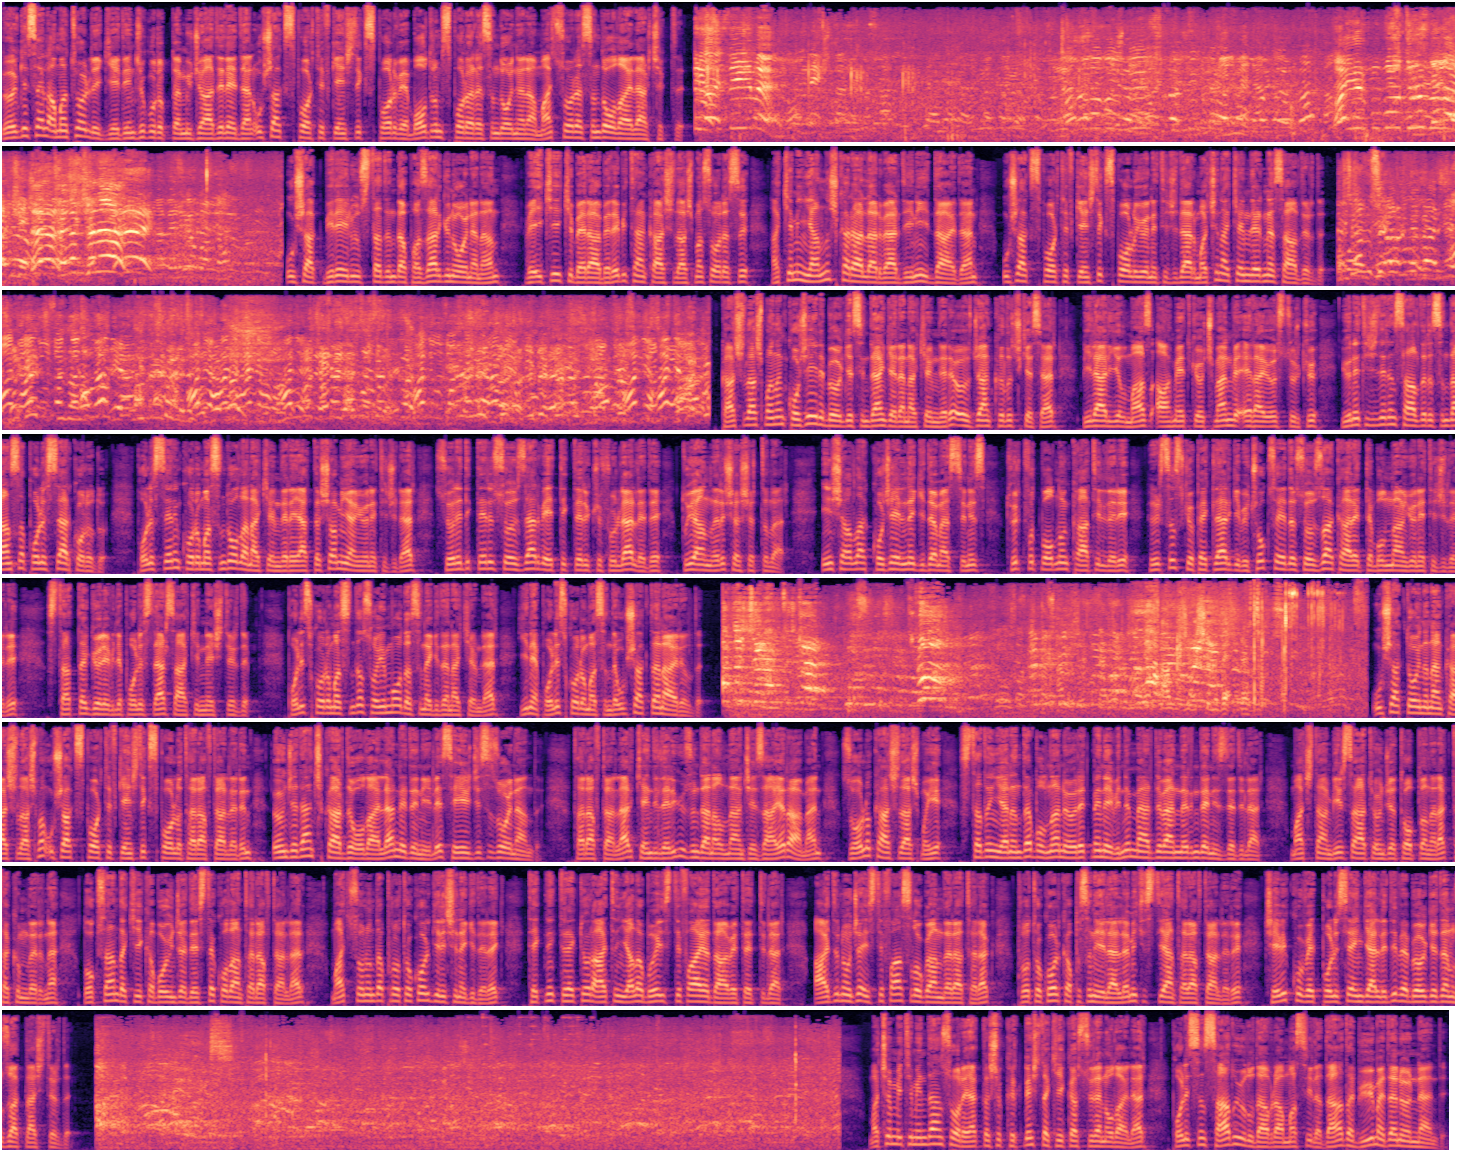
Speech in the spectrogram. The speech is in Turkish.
Bölgesel Amatör Lig 7. grupta mücadele eden Uşak Sportif Gençlik Spor ve Bodrum Spor arasında oynanan maç sonrasında olaylar çıktı. Değil mi? Hayır bu Bodrumlular. Tenekeler. Uşak 1 Eylül stadında pazar günü oynanan ve 2-2 berabere biten karşılaşma sonrası hakemin yanlış kararlar verdiğini iddia eden Uşak Sportif Gençlik Sporlu yöneticiler maçın hakemlerine saldırdı. Hadi hadi. Hadi Karşılaşmanın Kocaeli bölgesinden gelen hakemlere Özcan Kılıçkeser, Bilal Yılmaz, Ahmet Göçmen ve Eray Öztürk'ü yöneticilerin saldırısındansa polisler korudu. Polislerin korumasında olan hakemlere yaklaşamayan yöneticiler söyledikleri sözler ve ettikleri küfürlerle de duyanları şaşırttılar. İnşallah Kocaeli'ne gidemezsiniz. Türk futbolunun katilleri, hırsız köpekler gibi çok sayıda sözlü hakarette bulunan yöneticileri statta görevli polisler sakinleştirdi. Polis korumasında soyunma odasına giden hakemler yine polis korumasında Uşak'tan ayrıldı. Şerefsizler. Uşak'ta oynanan karşılaşma Uşak Sportif Gençlik Sporlu taraftarların önceden çıkardığı olaylar nedeniyle seyircisiz oynandı. Taraftarlar kendileri yüzünden alınan cezaya rağmen zorlu karşılaşmayı stadın yanında bulunan öğretmen evinin merdivenlerinden izlediler. Maçtan bir saat önce toplanarak takımlarına 90 dakika boyunca destek olan taraftarlar maç sonunda protokol girişine giderek teknik direktör Aytın Yalabı'yı istifaya davet ettiler. Aydın Hoca istifa sloganları atarak protokol kapısını ilerlemek isteyen taraftarları Çevik Kuvvet polisi engelledi ve bölgeden uzaklaştırdı. Maçın bitiminden sonra yaklaşık 45 dakika süren olaylar polisin sağduyulu davranmasıyla daha da büyümeden önlendi.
